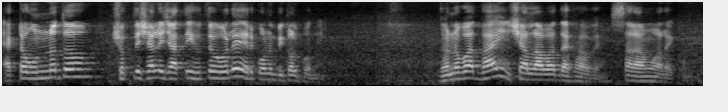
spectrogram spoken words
একটা উন্নত, শক্তিশালী জাতি হতে হলে এর কোনো বিকল্প নেই। ধন্যবাদ ভাই ইনশাল্লাহ আবার দেখা হবে। সালামু আলাইকুম।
